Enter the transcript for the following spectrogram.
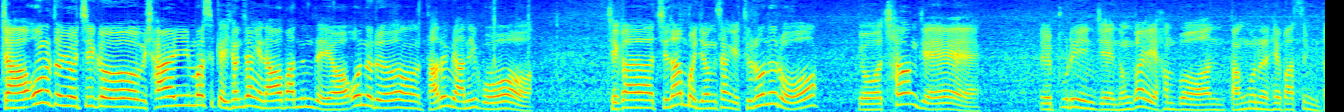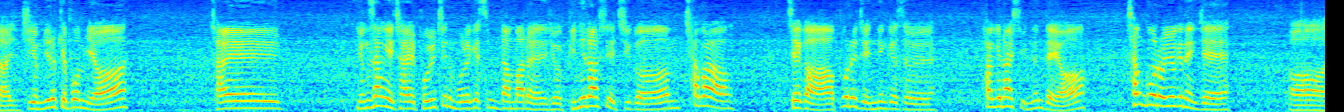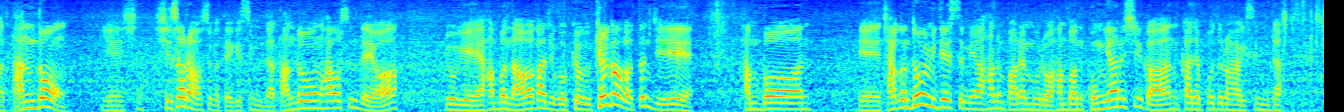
자, 오늘도 요 지금 샤인머스켓 현장에 나와 봤는데요. 오늘은 다름이 아니고 제가 지난번 영상에 드론으로 요 차광제를 뿌린 이제 농가에 한번 방문을 해 봤습니다. 지금 이렇게 보면 잘 영상에 잘 보일지는 모르겠습니다만은 요 비닐하우스에 지금 차광제가 뿌려져 있는 것을 확인할 수 있는데요. 참고로 여기는 이제 어, 단동 예, 시- 시설 하우스가 되겠습니다. 단동 하우스인데요. 여기에 한번 나와가지고 그 결과가 어떤지 한번 예, 작은 도움이 됐으면 하는 바람으로 한번 공유하는 시간 가져보도록 하겠습니다.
